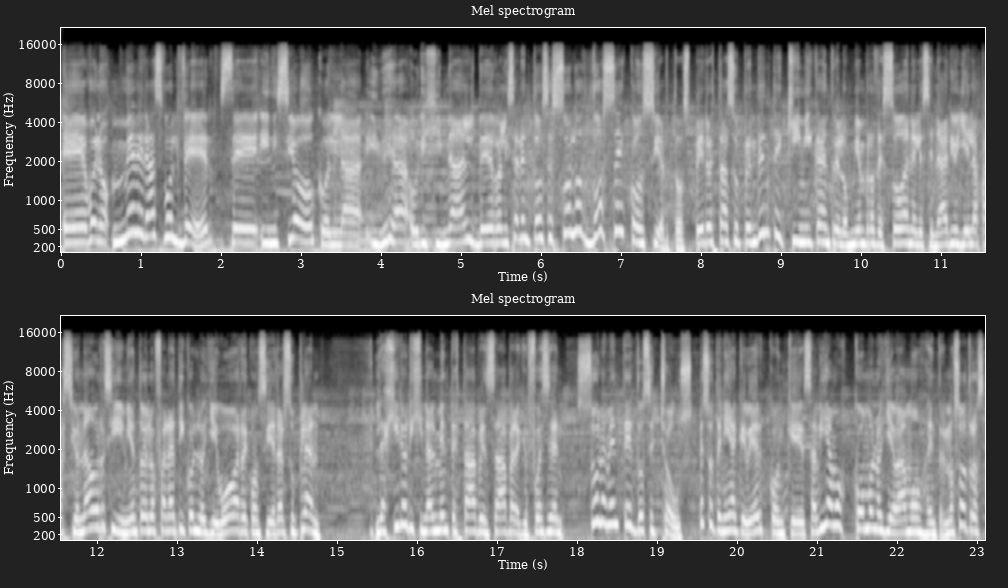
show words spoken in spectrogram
Eh, bueno, Me Verás Volver se inició con la idea original de realizar entonces solo 12 conciertos, pero esta sorprendente química entre los miembros de Soda en el escenario y el apasionado recibimiento de los fanáticos lo llevó a reconsiderar su plan. La gira originalmente estaba pensada para que fuesen solamente 12 shows. Eso tenía que ver con que sabíamos cómo nos llevamos entre nosotros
